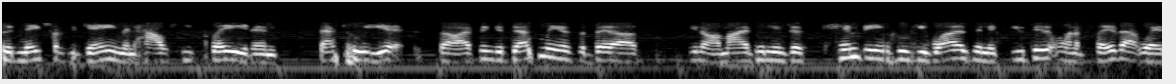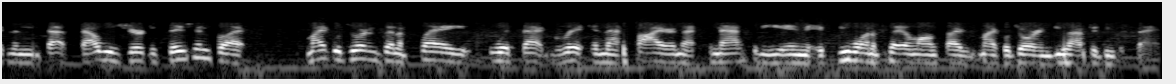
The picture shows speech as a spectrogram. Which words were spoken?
the nature of the game and how he played. And that's who he is. So I think it definitely is a bit of, you know, in my opinion, just him being who he was. And if you didn't want to play that way, then that that was your decision. But Michael Jordan's going to play with that grit and that fire and that tenacity. And if you want to play alongside Michael Jordan, you have to do the same.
